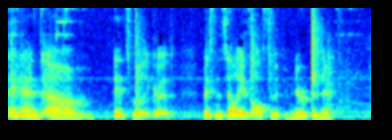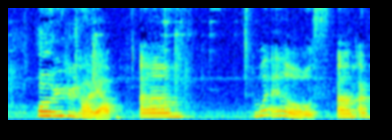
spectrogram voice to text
And um, it's really good. Jason's Deli is awesome if you've never been there. Oh, you should try it out. Um, what else? Um, I've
